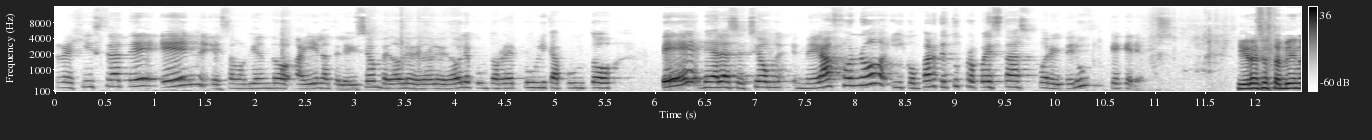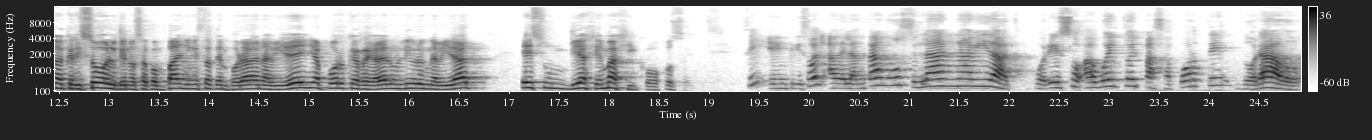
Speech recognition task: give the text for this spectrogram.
regístrate en, estamos viendo ahí en la televisión, www.redpublica.p, ve a la sección megáfono y comparte tus propuestas por el Perú que queremos. Y gracias también a Crisol que nos acompaña en esta temporada navideña, porque regalar un libro en Navidad es un viaje mágico, José. Sí, en Crisol adelantamos la Navidad, por eso ha vuelto el pasaporte dorado.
